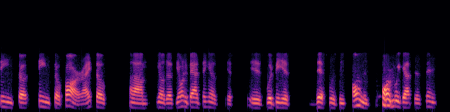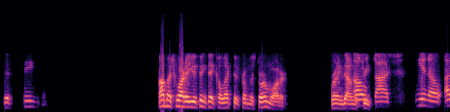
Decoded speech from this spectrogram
seen so seen so far, right? So, um, you know, the the only bad thing is is, is would be if this was the only storm we got this in this season. How much water do you think they collected from the storm water running down the oh, streets? Oh gosh, you know, a,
